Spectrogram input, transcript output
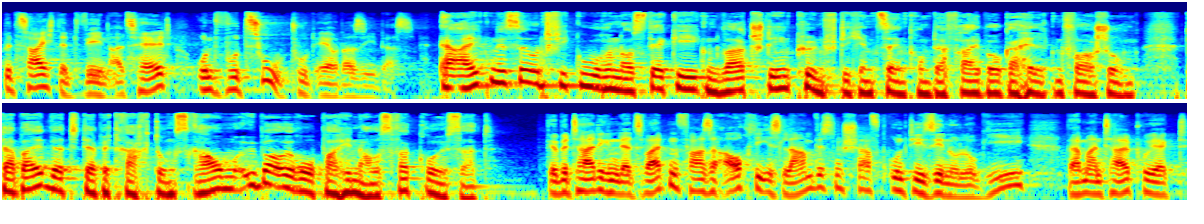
bezeichnet wen als Held und wozu tut er oder sie das? Ereignisse und Figuren aus der Gegenwart stehen künftig im Zentrum der Freiburger Heldenforschung. Dabei wird der Betrachtungsraum über Europa hinaus vergrößert. Wir beteiligen in der zweiten Phase auch die Islamwissenschaft und die Sinologie. Wir haben ein Teilprojekt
